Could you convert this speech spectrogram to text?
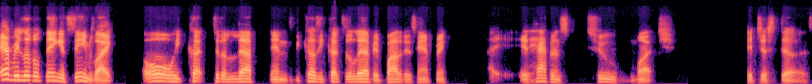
every little thing it seems like, oh, he cut to the left, and because he cut to the left, it bothered his hamstring. It happens too much. It just does.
